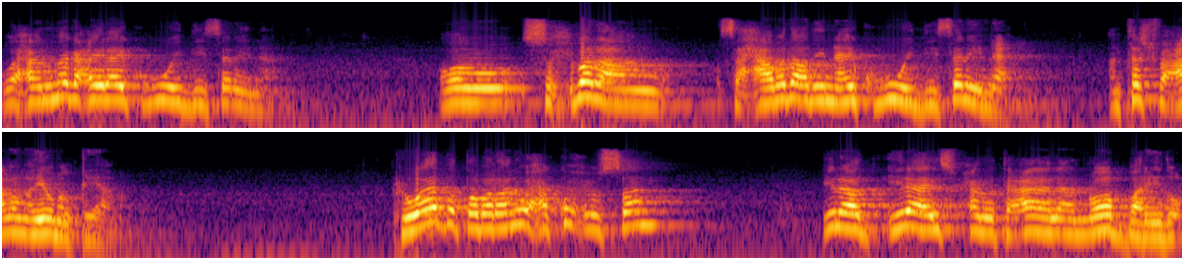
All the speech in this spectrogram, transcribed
waxaanu magaca ilaahay kugu weydiisanaynaa. Oonu suxbada aanu saxaabadaadii nahay kugu weydiisanaynaa. An tashfaca lana yowma alqiyaama. Riwaayadda abaraani waxaa ku xusan inaad ilaahay subxaana watacaala noo barido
